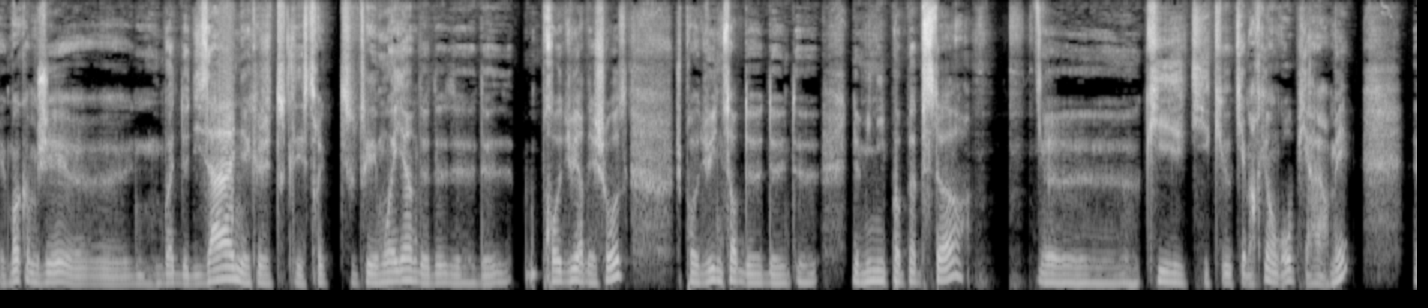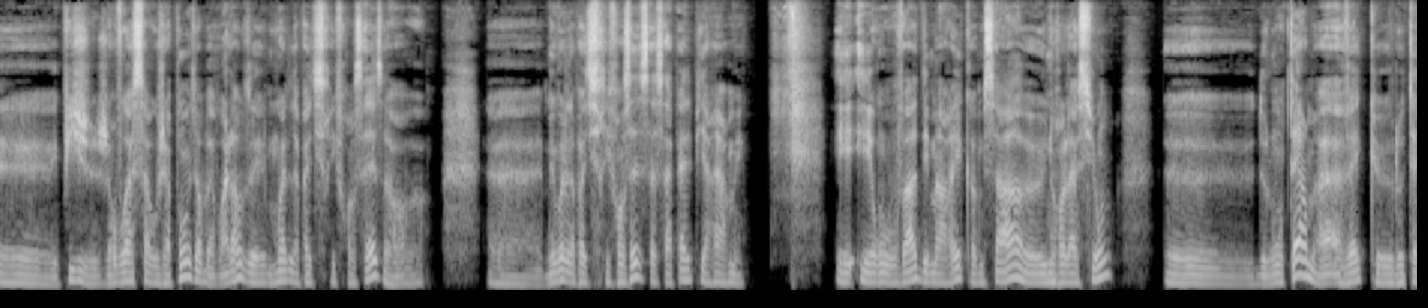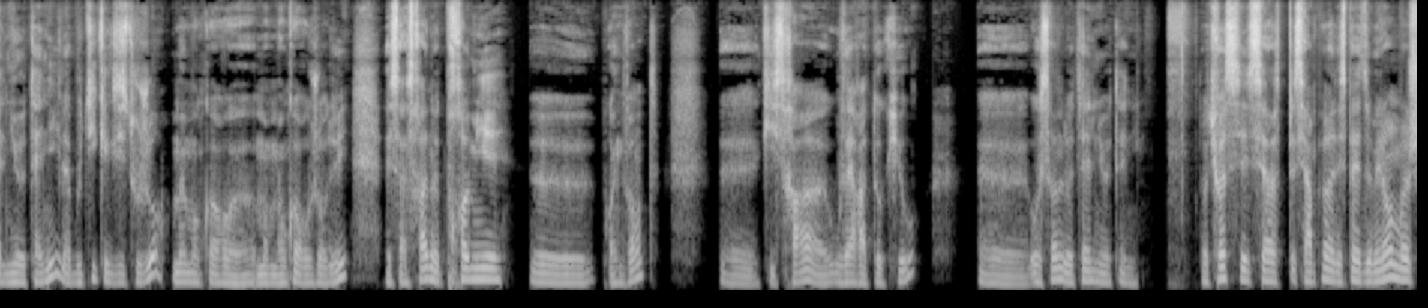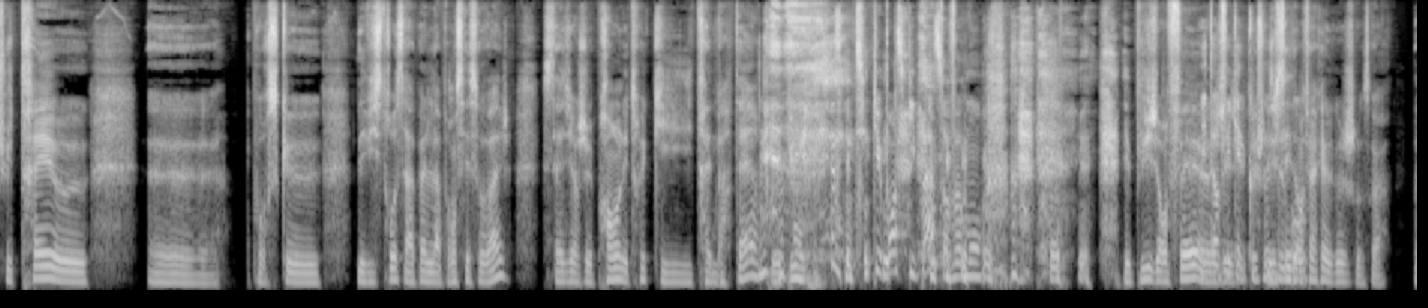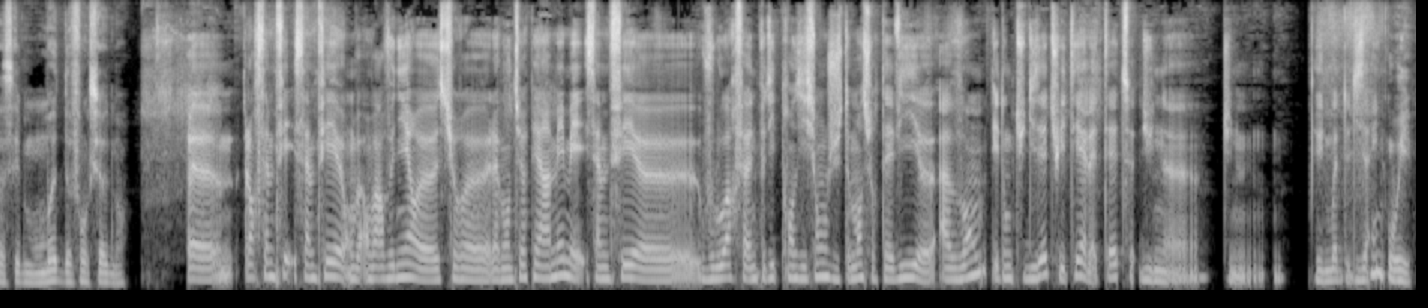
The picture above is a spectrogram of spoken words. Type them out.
Et moi, comme j'ai euh, une boîte de design et que j'ai toutes les tous les moyens de, de, de, de, produire des choses, je produis une sorte de, de, de, mini pop-up store euh, qui, qui, qui, est marqué en gros Pierre Hermé. Euh, et puis j'envoie ça au Japon, dire ben voilà, vous avez le mois de la pâtisserie française. Alors, euh, mais voilà, la pâtisserie française, ça s'appelle Pierre Hermé. Et, et, on va démarrer comme ça euh, une relation euh, de long terme avec euh, l'hôtel Nyotani. La boutique existe toujours, même encore, même encore aujourd'hui. Et ça sera notre premier point de vente qui sera ouvert à Tokyo au sein de l'hôtel Nyotani. Donc tu vois, c'est un, un, peu un espèce de mélange. Moi, je suis très euh, pour ce que les strauss appellent la pensée sauvage. C'est-à-dire, je prends les trucs qui traînent par terre. Et puis... tu penses qu'ils passent, enfin bon. et puis j'en fais. Et t'en euh, fais quelque chose. J'essaie d'en faire quelque chose. Ça, c'est mon mode de fonctionnement. Euh, alors ça me fait, ça me fait, on va, on va revenir euh, sur euh, l'aventure Pyramé, mais ça me fait euh, vouloir faire une petite transition justement sur ta vie avant. Et donc tu disais, tu étais à la tête d'une d'une d'une boîte de design. Oui.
